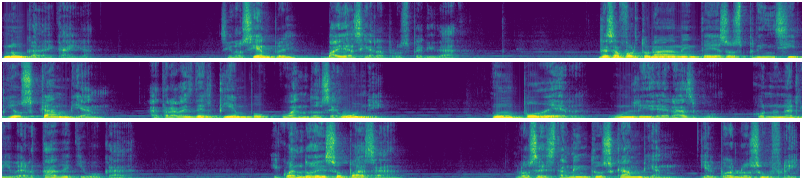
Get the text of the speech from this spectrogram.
nunca decaiga, sino siempre vaya hacia la prosperidad. Desafortunadamente esos principios cambian a través del tiempo cuando se une un poder, un liderazgo con una libertad equivocada. Y cuando eso pasa, los estamentos cambian y el pueblo sufre.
